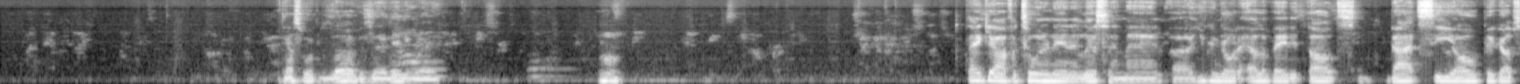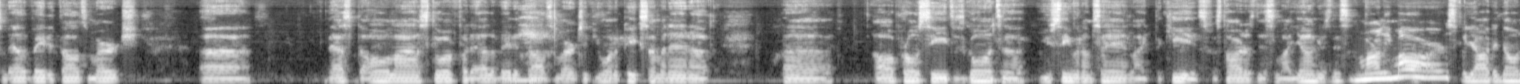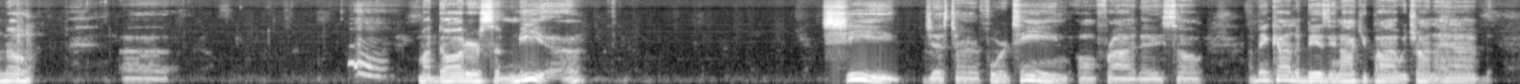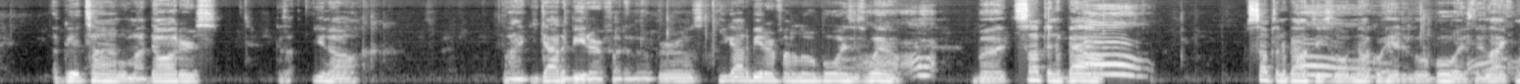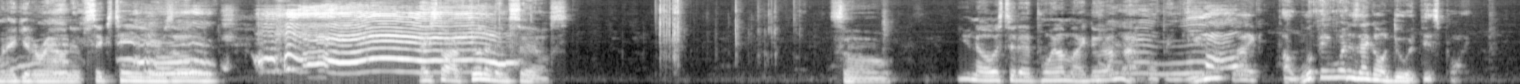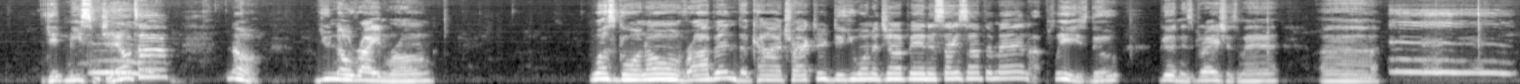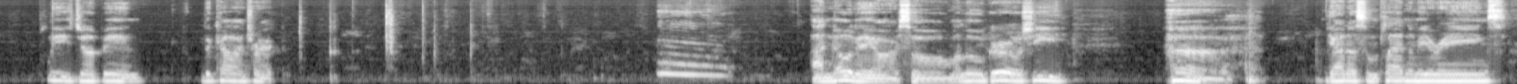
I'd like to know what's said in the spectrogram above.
that's what love is at anyway. Hmm. Thank y'all for tuning in and listening, man. Uh, you can go to elevatedthoughts.co, pick up some Elevated Thoughts merch. Uh, that's the online store for the Elevated Thoughts merch. If you want to pick some of that up, uh, all proceeds is going to, you see what I'm saying? Like the kids. For starters, this is my youngest. This is Marley Mars, for y'all that don't know. Uh, my daughter, Samia, she just turned 14 on Friday. So I've been kind of busy and occupied with trying to have a good time with my daughters. Because, you know, like you got to be there for the little girls, you got to be there for the little boys as well. But something about something about these little knuckleheaded little boys that like when they get around them 16 years old, they start feeling themselves. So, you know, it's to that point. I'm like, dude, I'm not whooping you. Like a whooping, what is that gonna do at this point? Get me some jail time? No. You know right and wrong. What's going on, Robin, the contractor? Do you want to jump in and say something, man? Uh, please do. Goodness gracious, man. Uh, please jump in, the contractor. I know they are. So my little girl, she uh, got us some platinum earrings.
